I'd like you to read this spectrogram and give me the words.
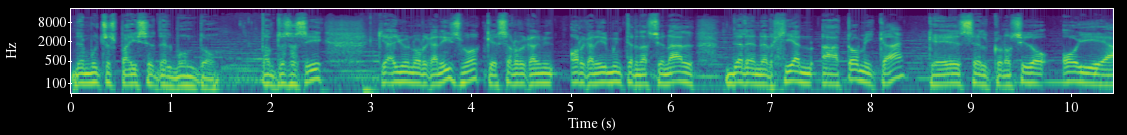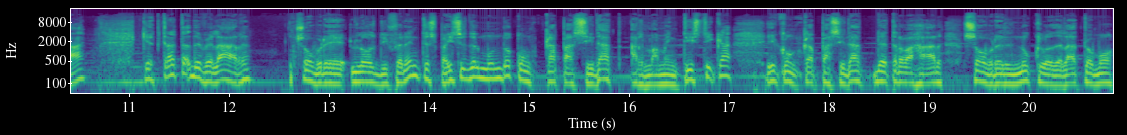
de muchos países del mundo. Tanto es así que hay un organismo, que es el Organismo Internacional de la Energía Atómica, que es el conocido OIEA, que trata de velar sobre los diferentes países del mundo con capacidad armamentística y con capacidad de trabajar sobre el núcleo del átomo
